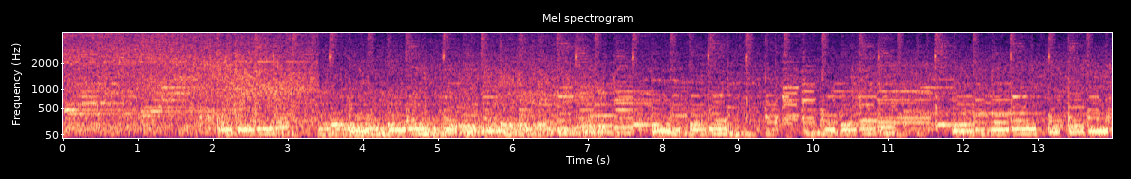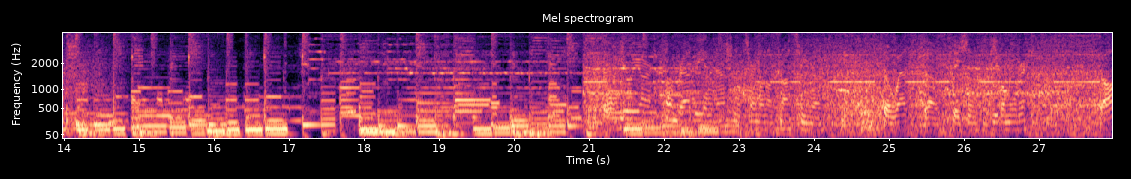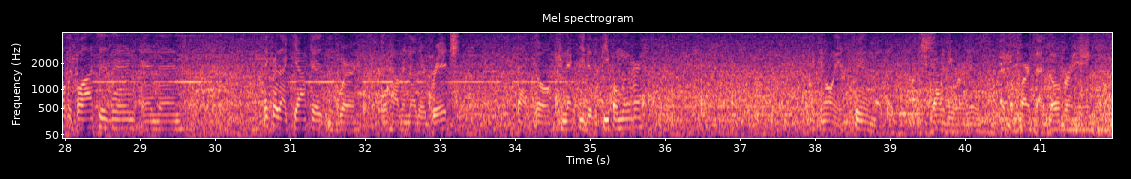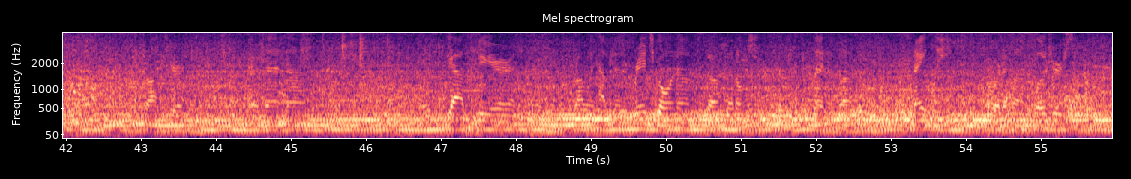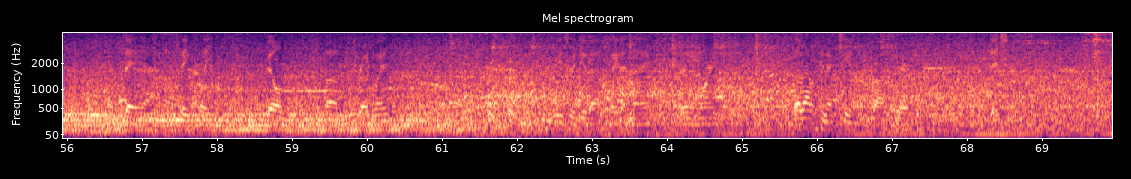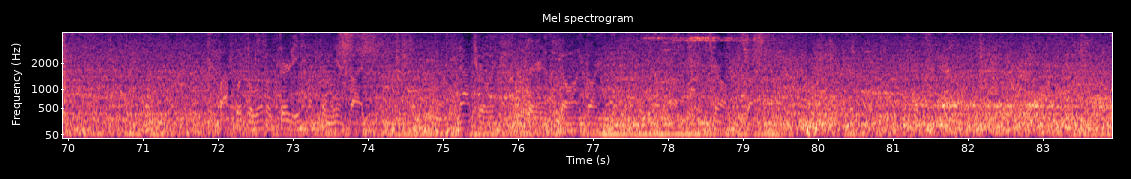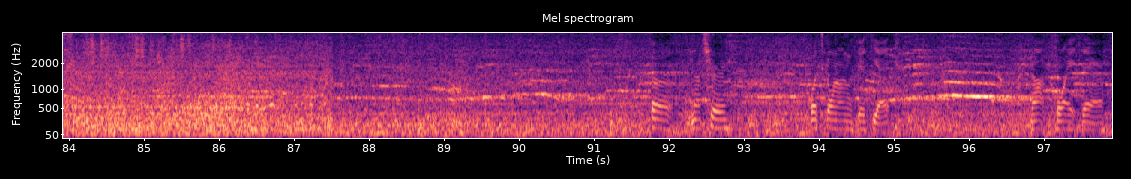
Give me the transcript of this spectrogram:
Here we are on Bradley International Terminal across from the, the west uh, station People Mover. So all the glass in and then I think where that gap is is where we'll have another bridge that will connect you to the People Mover. I can only assume that that's gotta be where it is. Took apart that overhang 15 on the crosswalk the station. Glass looks a little dirty from the inside, naturally, there is still ongoing uh, internal construction. So, not sure what's going on with this yet. Not quite there.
